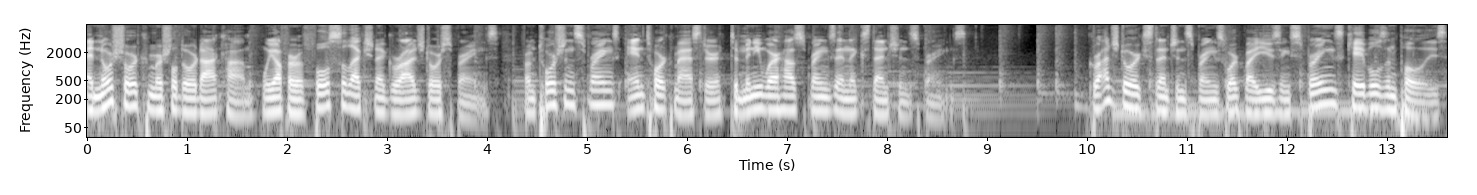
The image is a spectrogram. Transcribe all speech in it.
At NorthshoreCommercialDoor.com, we offer a full selection of garage door springs, from torsion springs and TorqueMaster to mini warehouse springs and extension springs. Garage door extension springs work by using springs, cables, and pulleys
